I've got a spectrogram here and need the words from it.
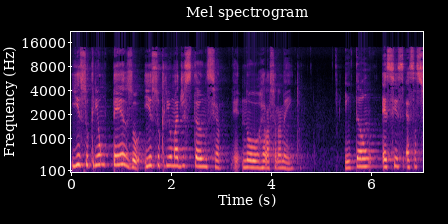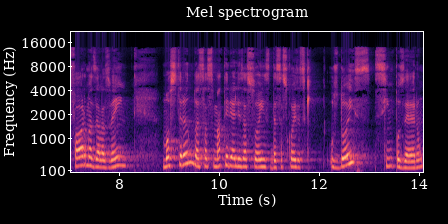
E isso cria um peso, isso cria uma distância eh, no relacionamento. Então, esses, essas formas elas vêm mostrando essas materializações dessas coisas que os dois se impuseram.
